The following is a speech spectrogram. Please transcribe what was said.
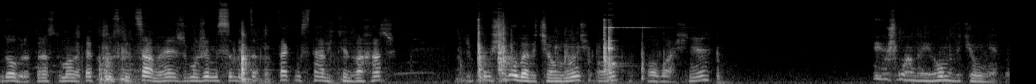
Dobra, teraz tu mamy tak rozkręcane, że możemy sobie to, tak ustawić ten wahacz, żeby tą śrubę wyciągnąć. O, o właśnie. I już mamy ją wyciągniętą.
